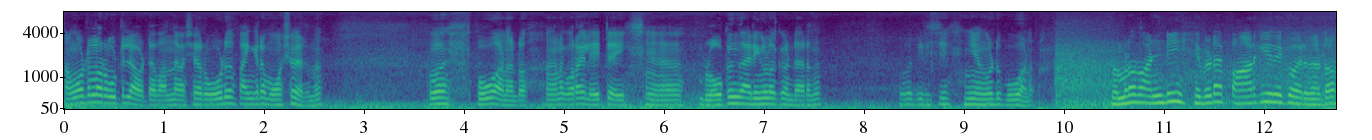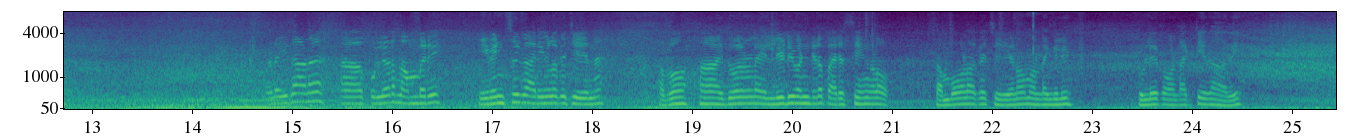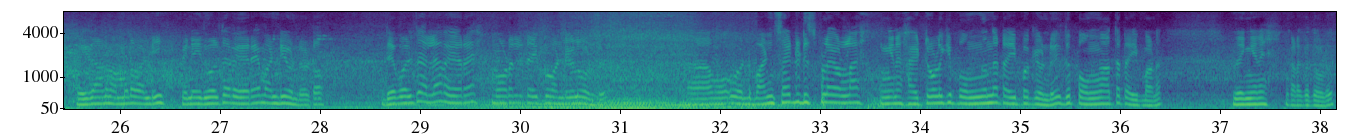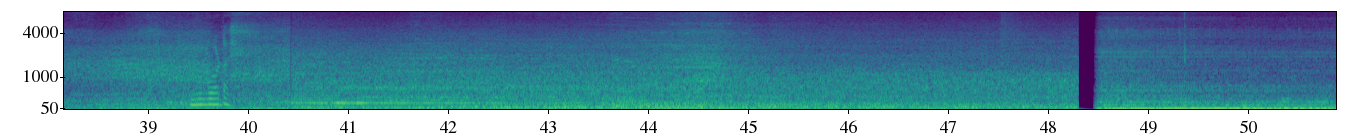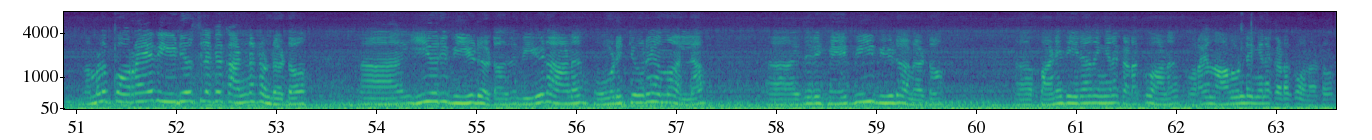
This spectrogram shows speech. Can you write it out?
അങ്ങോട്ടുള്ള റൂട്ടിലാവട്ടെ വന്നത് പക്ഷേ റോഡ് ഭയങ്കര മോശമായിരുന്നു. അപ്പോൾ പോവുകയാണ് കേട്ടോ. അങ്ങനെ കുറേ ലേറ്റായി. ബ്ലോക്കും കാര്യങ്ങളൊക്കെ ഉണ്ടായിരുന്നു. അപ്പോൾ തിരിച്ച് ഇനി അങ്ങോട്ട് പോവുകയാണ് നമ്മുടെ വണ്ടി ഇവിടെ പാർക്ക് ചെയ്തേക്കുമായിരുന്നു കേട്ടോ. ഇവിടെ ഇതാണ് പുള്ളിയുടെ നമ്പർ ഇവന്റ്സ് കാര്യങ്ങളൊക്കെ ചെയ്യുന്നത്. അപ്പോൾ ഇതുപോലുള്ള എൽ ഇ ഡി വണ്ടിയുടെ പരസ്യങ്ങളോ സംഭവങ്ങളൊക്കെ ചെയ്യണമെന്നുണ്ടെങ്കിൽ പുള്ളിയെ കോൺടാക്ട് ചെയ്താൽ മതി. ഇതാണ് നമ്മുടെ വണ്ടി. പിന്നെ ഇതുപോലത്തെ വേറെ വണ്ടിയുണ്ട് കേട്ടോ. ഇതേപോലത്തെ അല്ല വേറെ മോഡൽ ടൈപ്പ് വണ്ടികളും ഉണ്ട്. വൺ സൈഡ് ഡിസ്പ്ലേ ഉള്ള ഇങ്ങനെ ഹൈഡ്രോളിക്ക് പൊങ്ങുന്ന ടൈപ്പൊക്കെ ഉണ്ട്. ഇത് പൊങ്ങാത്ത ടൈപ്പാണ് ഇതിങ്ങനെ കിടക്കത്തോളൂ പോട്ടെ. നമ്മൾ കുറേ വീഡിയോസിലൊക്കെ കണ്ടിട്ടുണ്ട് കേട്ടോ. ഈ ഒരു വീട് കേട്ടോ. അത് വീടാണ് ഓഡിറ്റോറിയം ഒന്നും അല്ല. ഇതൊരു ഹെവി വീടാണ് കേട്ടോ. പണി തീരാതെ ഇങ്ങനെ കിടക്കുവാണ്. കുറേ നാളുകൊണ്ട് ഇങ്ങനെ കിടക്കുവാണ് കേട്ടോ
